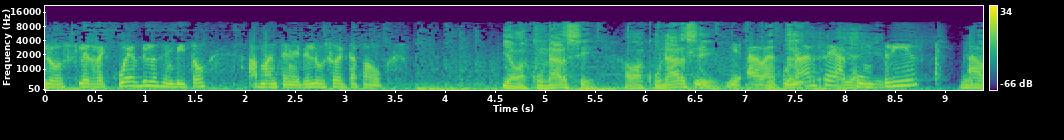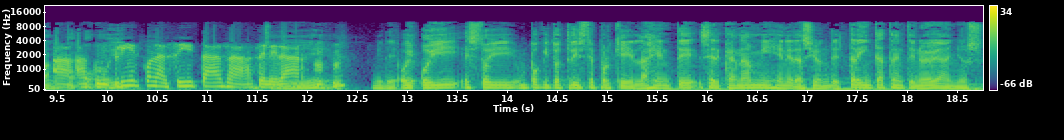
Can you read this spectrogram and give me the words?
los, les recuerdo y los invito a mantener el uso del tapabocas. Y a vacunarse, a vacunarse. A vacunarse, a cumplir, a, a- a hoy- cumplir con las citas, a acelerar. Sí. Mire, hoy, hoy estoy un poquito triste porque la gente cercana a mi generación de 30 a 39 años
